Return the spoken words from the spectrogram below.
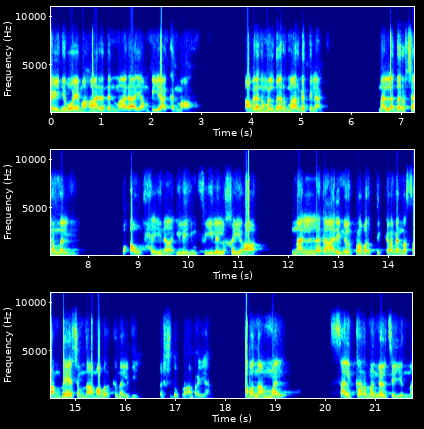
കഴിഞ്ഞു പോയ മഹാരഥന്മാരായ അമ്പിയാക്കന്മാർ അവരെ നമ്മൾ നിർമാർഗത്തിലാക്കി. നല്ല ദർശനം നൽകി. നല്ല കാര്യങ്ങൾ പ്രവർത്തിക്കണമെന്ന സന്ദേശം നാം അവർക്ക് നൽകി. പരിശുദ്ധ ഖുർആൻ പറയാം അപ്പൊ നമ്മൾ സൽക്കർമ്മങ്ങൾ ചെയ്യുന്ന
